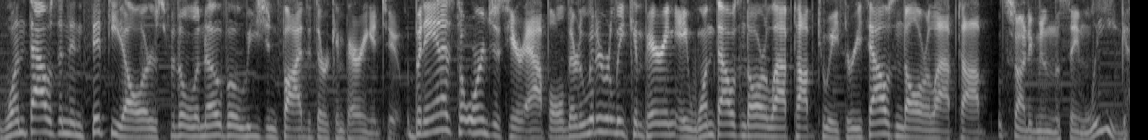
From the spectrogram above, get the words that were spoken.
$1,050 for the Lenovo Legion 5 that they're comparing it to. Bananas to oranges here, Apple. They're literally comparing a $1,000 laptop to a $3,000 laptop. It's not even in the same league.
